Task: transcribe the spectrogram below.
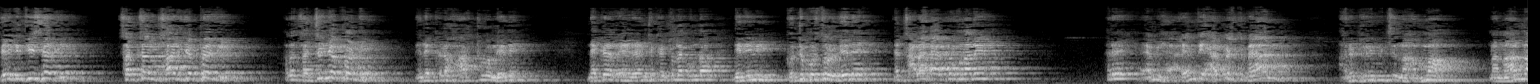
బయటికి తీసేది సత్యాన్ని సారి చెప్పేది. అలా సత్యం చెప్పండి. నేను ఎక్కడ హాస్టల్లో లేనే నేను ఎక్కడ రెంట్ కట్టలేకుండా నేనేమి కొద్ది పరిస్థితులు లేనే నేను చాలా హ్యాపీగా ఉన్నానే. అరే ఐఎమ్ ది హ్యాపీస్ట్ మ్యాన్ అన్నిటిని మించి నా అమ్మ నా నాన్న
